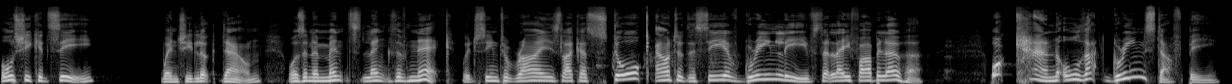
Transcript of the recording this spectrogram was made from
All she could see when she looked down, was an immense length of neck, which seemed to rise like a stalk out of the sea of green leaves that lay far below her. What can all that green stuff be?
